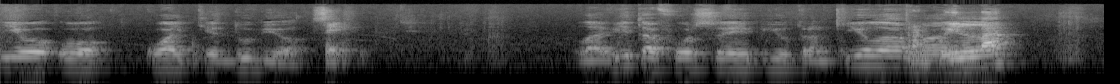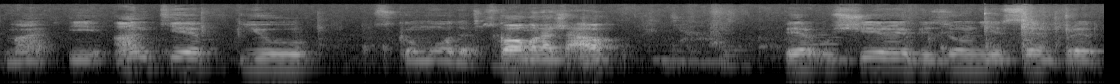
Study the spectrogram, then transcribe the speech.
io ho qualche dubbio. Sì. La vita forse è più tranquilla, Tranquilla, Ma, ma è anche più scomoda. scomoda, ciao. Per uscire bisogna sempre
